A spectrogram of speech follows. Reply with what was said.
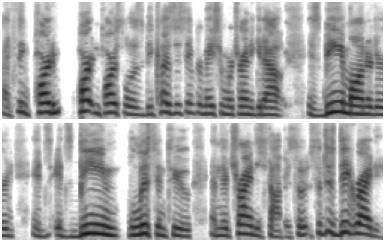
I think part part and parcel is because this information we're trying to get out is being monitored. It's it's being listened to, and they're trying to stop it. So so just dig right in.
